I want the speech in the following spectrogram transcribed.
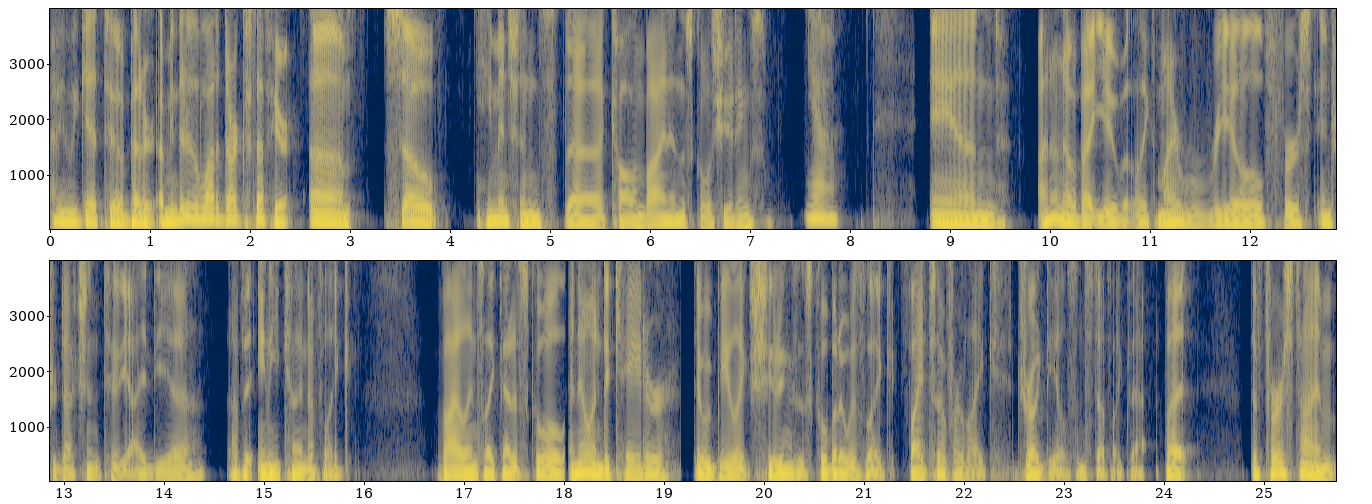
I mean, we get to a better, I mean, there's a lot of dark stuff here. Um, so he mentions the Columbine and the school shootings. Yeah. And I don't know about you, but like my real first introduction to the idea of any kind of like violence like that at school, I know in Decatur there would be like shootings at school, but it was like fights over like drug deals and stuff like that. But the first time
